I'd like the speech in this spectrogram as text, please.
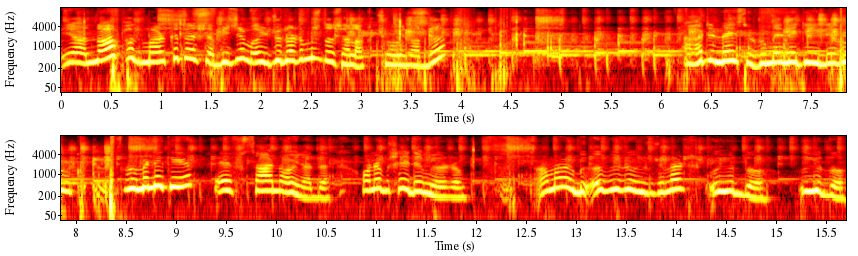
Ya ne yapalım arkadaşlar? Bizim oyuncularımız da salakça oynadı. Hadi neyse Rumenege ile Ru- Rumenege efsane oynadı. Ona bir şey demiyorum. Ama bir- öbür oyuncular uyudu. Uyudu.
